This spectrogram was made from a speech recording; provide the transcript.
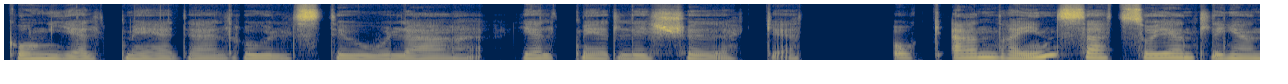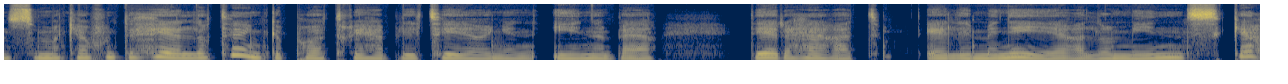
gånghjälpmedel, rullstolar, hjälpmedel i köket och andra insatser egentligen som man kanske inte heller tänker på att rehabiliteringen innebär. Det är det här att eliminera eller minska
